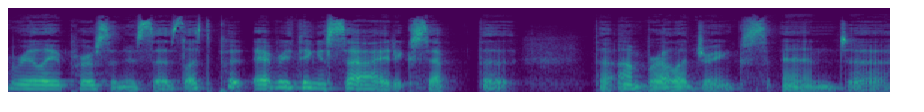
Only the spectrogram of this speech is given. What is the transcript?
really a person who says, let's put everything aside except the the umbrella drinks and uh,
